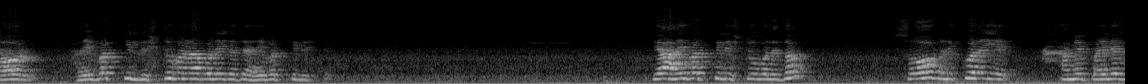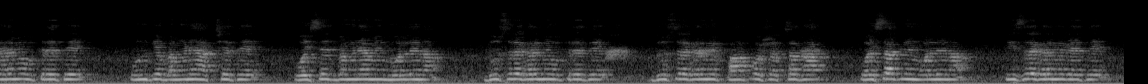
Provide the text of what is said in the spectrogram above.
और हैबत की लिस्ट बना को ले थे हैबत की लिस्ट। क्या हैबत की लिस्ट बोले तो? सब लिखो रहिए हमें पहले घर में उतरे थे, उनके बंगड़े अच्छे थे, वैसे बंगड़िया में मोल लेना। दूसरे घर में उतरे थे, दूसरे घर में पापोश अच्छा था, वैसा में मोल लेना। तीसरे घर में गए थे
